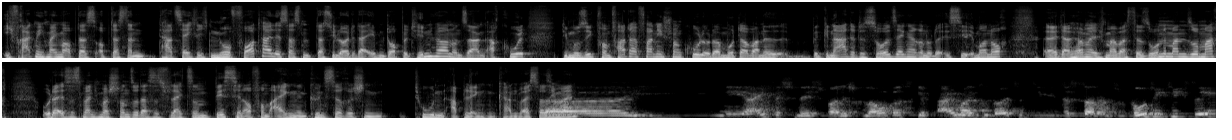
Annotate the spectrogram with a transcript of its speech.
Ich frage mich manchmal, ob das, ob das dann tatsächlich nur Vorteil ist, dass, dass die Leute da eben doppelt hinhören und sagen, ach cool, die Musik vom Vater fand ich schon cool oder Mutter war eine begnadete Soulsängerin oder ist sie immer noch. Äh, da hören wir mal, was der Sohnemann so macht. Oder ist es manchmal schon so, dass es vielleicht so ein bisschen auch vom eigenen künstlerischen Tun ablenken kann? Weißt du, was ich meine? Äh, eigentlich nicht, weil ich glaube, es gibt einmal die Leute, die das dann irgendwie positiv sehen,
